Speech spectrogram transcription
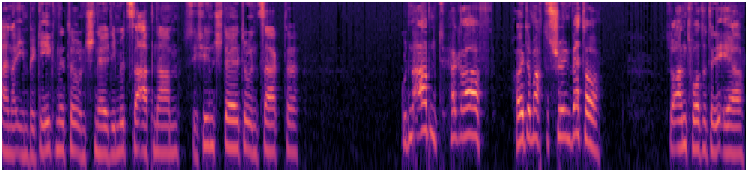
einer ihm begegnete und schnell die Mütze abnahm, sich hinstellte und sagte Guten Abend, Herr Graf, heute macht es schön Wetter. So antwortete er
